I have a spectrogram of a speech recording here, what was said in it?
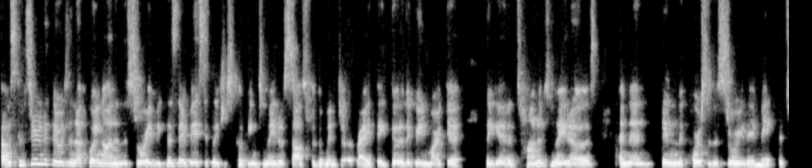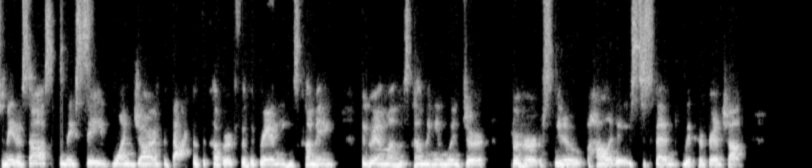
I was concerned if there was enough going on in the story because they're basically just cooking tomato sauce for the winter, right? They go to the green market, they get a ton of tomatoes, and then in the course of the story, they make the tomato sauce and they save one jar at the back of the cupboard for the granny who's coming, the grandma who's coming in winter for her, you know, holidays to spend with her grandchild.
